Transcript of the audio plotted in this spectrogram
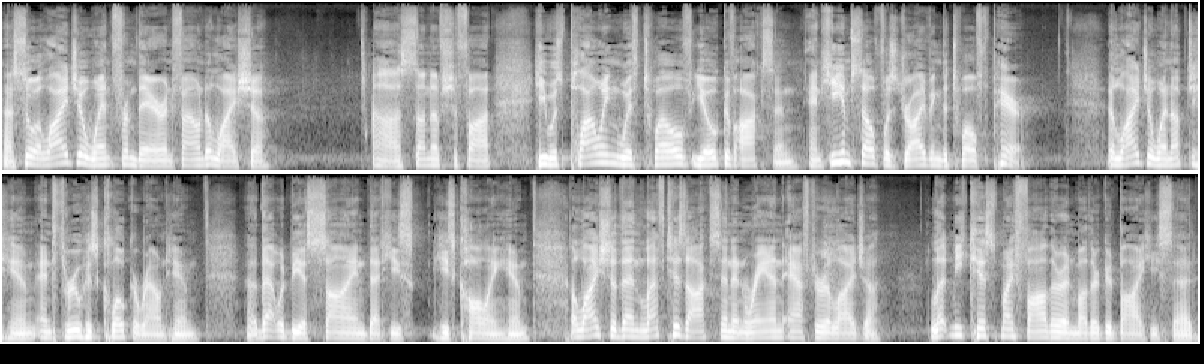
Uh, so Elijah went from there and found Elisha uh, son of Shaphat, he was plowing with 12 yoke of oxen, and he himself was driving the 12th pair. Elijah went up to him and threw his cloak around him. Uh, that would be a sign that he's, he's calling him. Elisha then left his oxen and ran after Elijah. Let me kiss my father and mother goodbye, he said,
